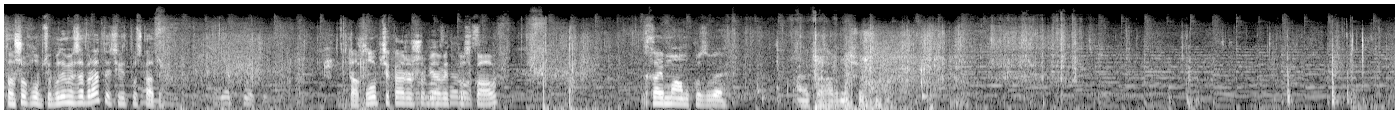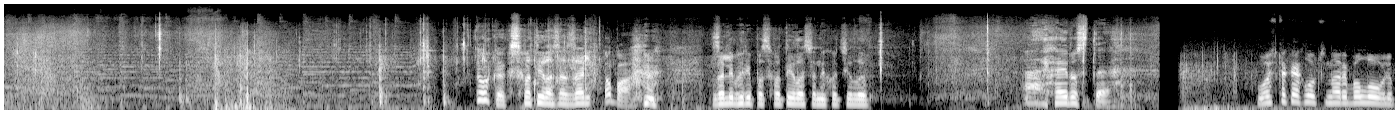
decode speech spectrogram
Та що, хлопці, будемо забирати чи відпускати? Як хочеш. Так, хлопці кажуть, щоб я відпускав. Хай мамку зве. А, це гарна щучка. Ох, як схватилася за... Опа! За лібгріпа схватилася, не хотіла. Ай, хай росте. Ось таке, хлопці, на риболовлю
